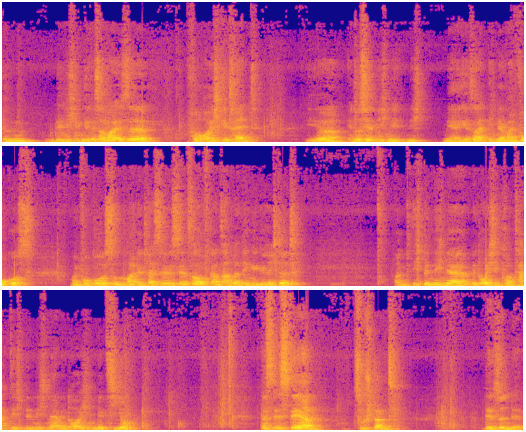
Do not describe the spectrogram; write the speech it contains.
dann bin ich in gewisser Weise von euch getrennt. Ihr interessiert mich nicht mehr, ihr seid nicht mehr mein Fokus. Mein Fokus und mein Interesse ist jetzt auf ganz andere Dinge gerichtet. Und ich bin nicht mehr mit euch in Kontakt, ich bin nicht mehr mit euch in Beziehung. Das ist der Zustand der Sünde.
